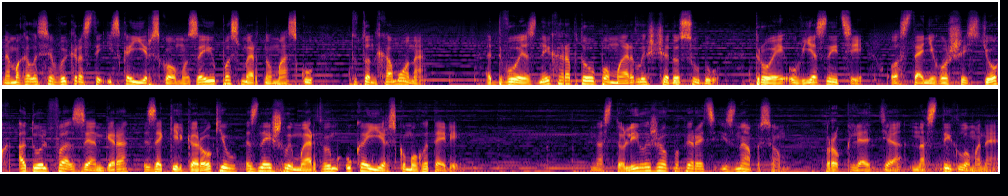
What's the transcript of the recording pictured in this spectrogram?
намагалися викрасти із Каїрського музею посмертну маску Тутанхамона. Двоє з них раптово померли ще до суду. Троє у в'язниці. Останнього шістьох Адольфа Зенгера за кілька років знайшли мертвим у каїрському готелі. На столі лежав папірець із написом Прокляття настигло мене.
